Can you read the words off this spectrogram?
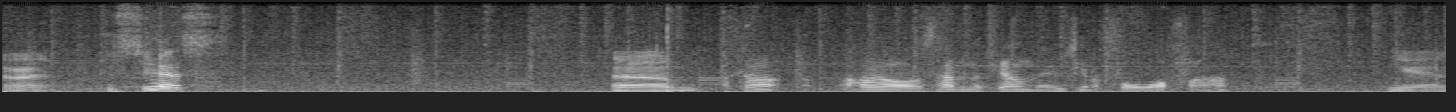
All right, let's do Yeah. this. Um, I can't. I was having the feeling that he was going to fall off that. yeah.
